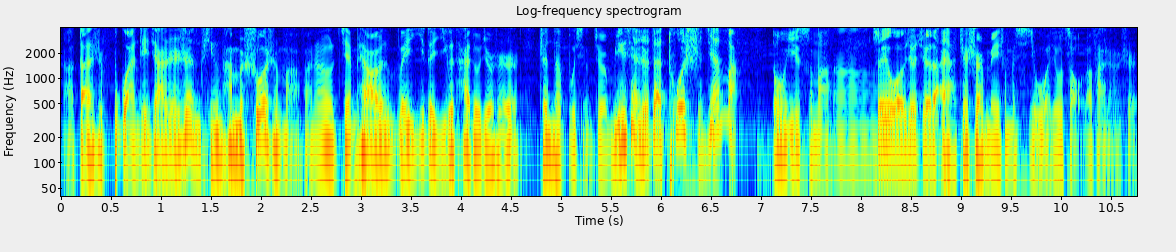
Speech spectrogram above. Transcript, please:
啊，但是不管这家人任凭他们说什么，反正检票唯一的一个态度就是真的不行，就是明显就是在拖时间嘛，懂我意思吗？嗯，所以我就觉得，哎呀，这事儿没什么戏，我就走了，反正是。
